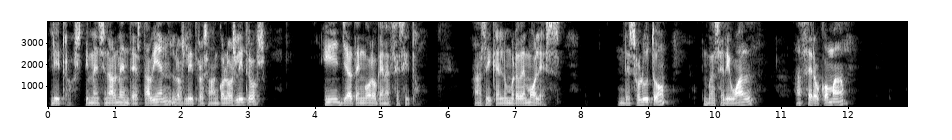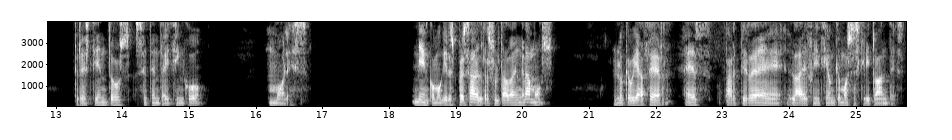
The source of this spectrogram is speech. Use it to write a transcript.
litros. Dimensionalmente está bien, los litros se van con los litros y ya tengo lo que necesito. Así que el número de moles de soluto va a ser igual a 0,375 moles. Bien, como quiero expresar el resultado en gramos, lo que voy a hacer es partir de la definición que hemos escrito antes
